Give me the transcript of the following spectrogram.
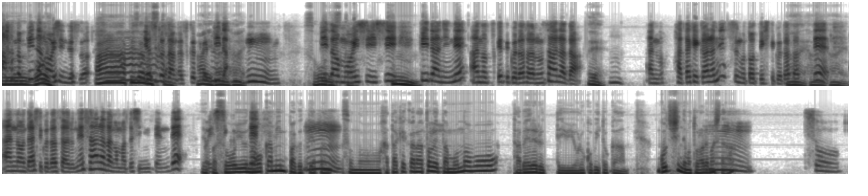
あの、ピザも美味しいんです。ああ、ピザですか。よしこさんが作ってはいるピザ。はいはいうん。そうですかピザも美味しいし、うんピザにね、あの、つけてくださるサラダ。ええ。うんあの、畑からね、すぐ取ってきてくださって、はいはいはいあの、出してくださるね、サラダがまた新鮮で、やっぱそういう農家民泊ってやっぱ、うんその畑から取れたものを食べれるっていう喜びとか、ご自身でも取られました、うんそう。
